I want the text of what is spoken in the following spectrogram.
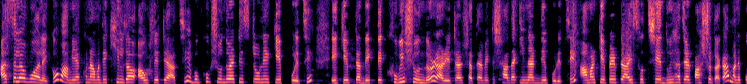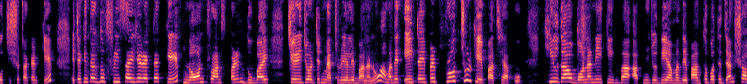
আসসালামু আলাইকুম। আমি এখন আমাদের খিলগাঁও আউটলেটে আছি এবং খুব সুন্দর একটা স্টোনের কেপ পরেছি। এই কেপটা দেখতে খুবই সুন্দর আর এটার সাথে আমি একটা সাদা ইনার দিয়ে পরেছি। আমার কেপের প্রাইস হচ্ছে দুই হাজার পাঁচশো টাকা মানে পঁচিশশো টাকার কেপ এটা কিন্তু একদম ফ্রি সাইজের একটা cape non transparent Dubai cherry georgette ম্যাটেরিয়ালে বানানো। আমাদের এই টাইপের প্রচুর কেপ আছে আপু। খিলগাঁও, বনানী কিংবা আপনি যদি আমাদের পান্থপথে যান, সব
